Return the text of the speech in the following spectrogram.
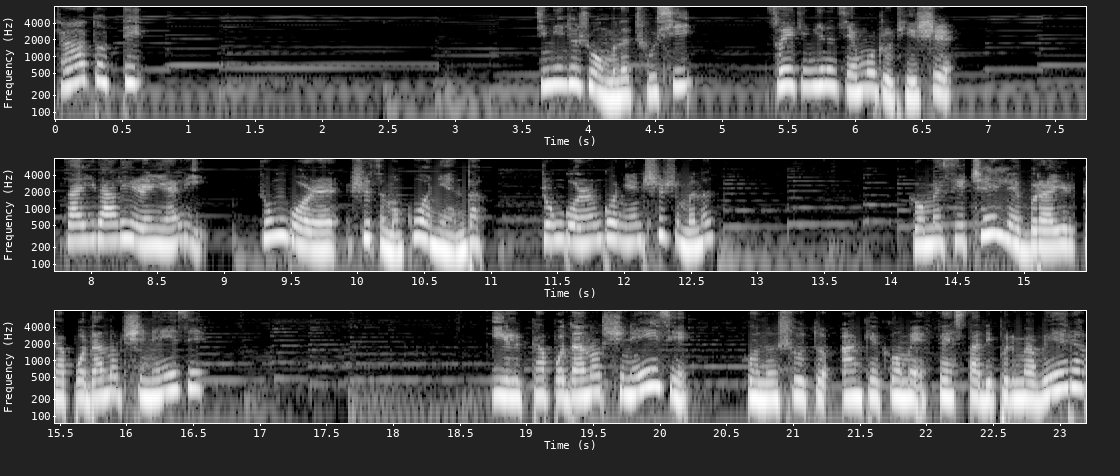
Ciao a tutti！今天就是我们的除夕，所以今天的节目主题是：在意大利人眼里，中国人是怎么过年的？中国人过年吃什么呢？Come si celebra il Capodanno cinese? Il Capodanno cinese, conosciuto anche come festa di primavera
